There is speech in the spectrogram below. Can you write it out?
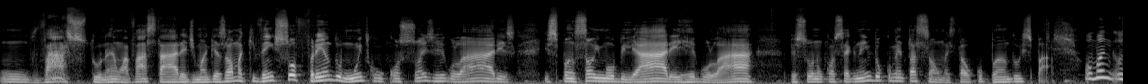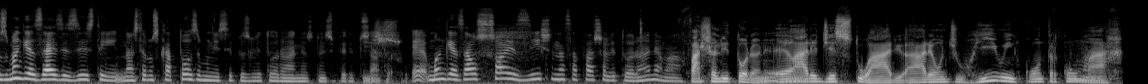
um vasto, né, uma vasta área de manguezal, mas que vem sofrendo muito com construções irregulares, expansão imobiliária irregular. A pessoa não consegue nem documentação, mas está ocupando o espaço. O man os manguezais existem, nós temos 14 municípios litorâneos no Espírito Santo. Isso. É, manguezal só existe nessa faixa litorânea, Marco? Faixa litorânea. É a área de estuário, a área onde o rio encontra com o O mar. mar.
